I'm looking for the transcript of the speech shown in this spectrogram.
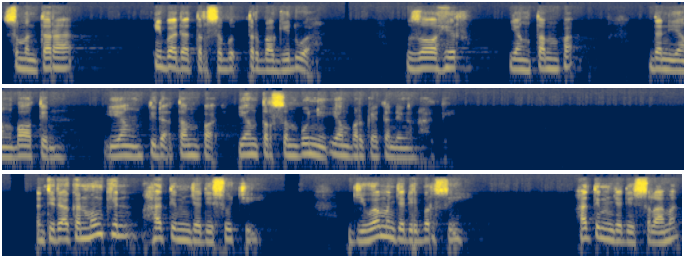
Sementara ibadah tersebut terbagi dua, zahir yang tampak dan yang batin yang tidak tampak, yang tersembunyi, yang berkaitan dengan hati. Dan tidak akan mungkin hati menjadi suci, jiwa menjadi bersih, hati menjadi selamat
